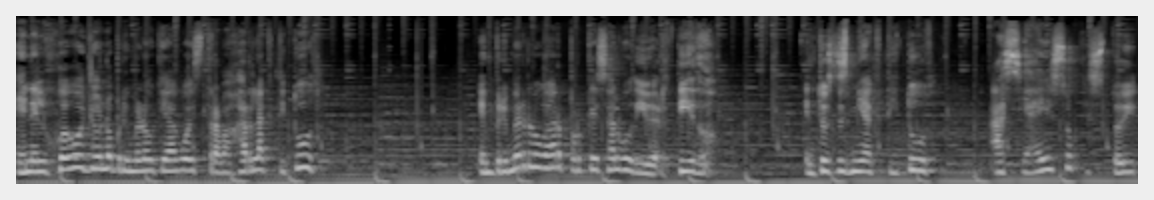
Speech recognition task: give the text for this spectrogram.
En el juego yo lo primero que hago es trabajar la actitud. En primer lugar porque es algo divertido. Entonces mi actitud hacia eso que estoy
